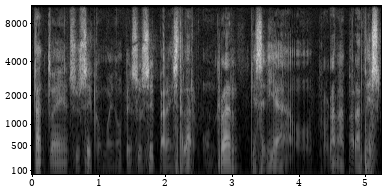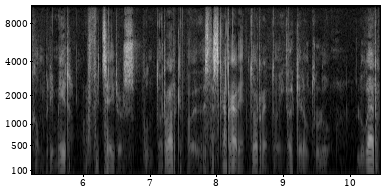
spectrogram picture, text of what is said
tanto en SUSE como en OpenSUSE para instalar un RAR, que sería o programa para descomprimir os ficheiros .rar que podedes descargar en torrent ou en calquer outro lugar,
